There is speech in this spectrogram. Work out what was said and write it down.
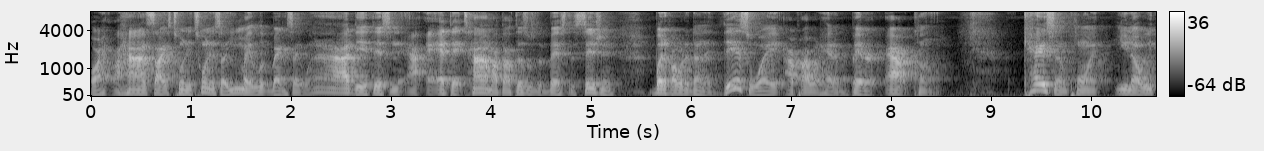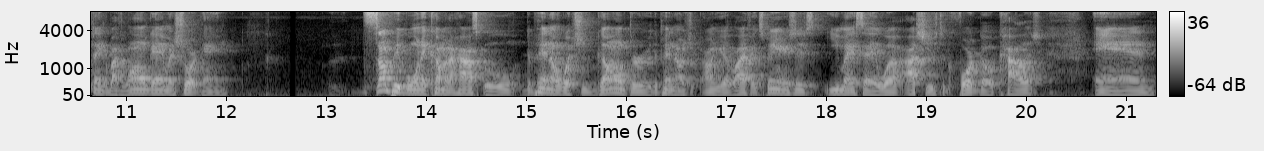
Or hindsight's 2020. So you may look back and say, well, I did this. And I, at that time, I thought this was the best decision. But if I would have done it this way, I probably would have had a better outcome. Case in point, you know, we think about the long game and short game some people when they come into high school, depending on what you've gone through, depending on, on your life experiences, you may say, "Well, I choose to forego college, and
